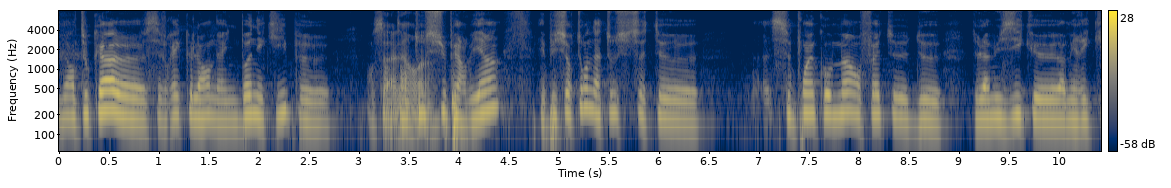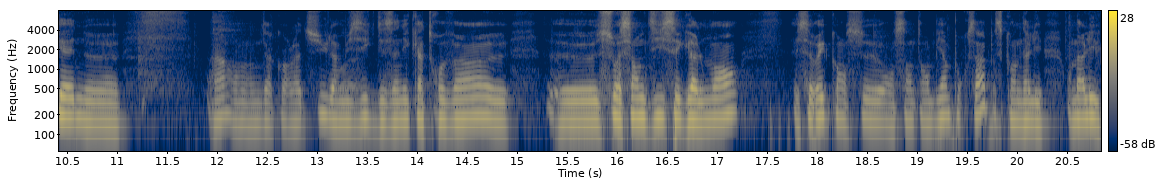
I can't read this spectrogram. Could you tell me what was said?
mais en tout cas, c'est vrai que là, on a une bonne équipe. Euh, on s'entend tous ouais. super bien, et puis surtout, on a tous cette, euh, ce point commun en fait euh, de, de la musique euh, américaine. euh, hein, on est d'accord là-dessus. La musique des années 80, euh, euh, 70 également. Et c'est vrai qu'on se, on s'entend bien pour ça, parce qu'on a, les, on a les,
